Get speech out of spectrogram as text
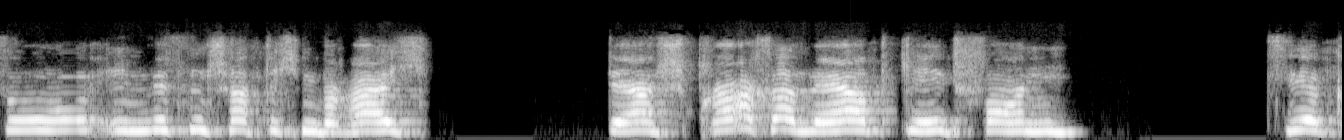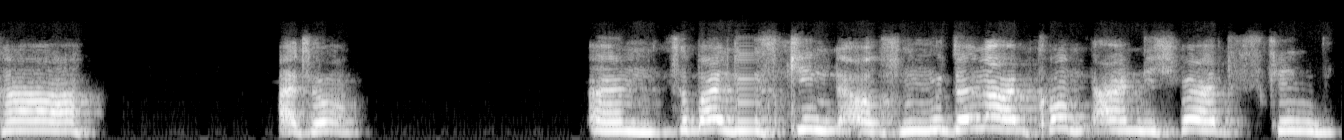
so im wissenschaftlichen Bereich, der Spracherwerb geht von circa, also ähm, sobald das Kind aus dem Mutterleib kommt, eigentlich hört das Kind,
